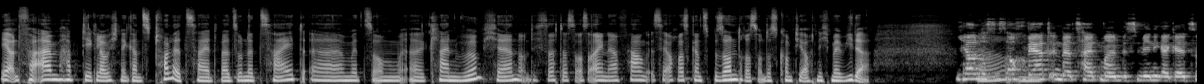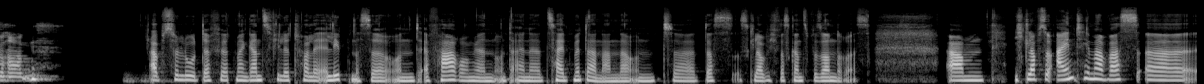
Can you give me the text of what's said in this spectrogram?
Ja, und vor allem habt ihr, glaube ich, eine ganz tolle Zeit, weil so eine Zeit äh, mit so einem äh, kleinen Würmchen, und ich sage das aus eigener Erfahrung, ist ja auch was ganz Besonderes und das kommt ja auch nicht mehr wieder. Ja, und es ist auch wert, in der Zeit mal ein bisschen weniger Geld zu haben. Absolut, dafür hat man ganz viele tolle Erlebnisse und Erfahrungen und eine Zeit miteinander und äh, das ist, glaube ich, was ganz Besonderes. Ähm, ich glaube, so ein Thema, was äh,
